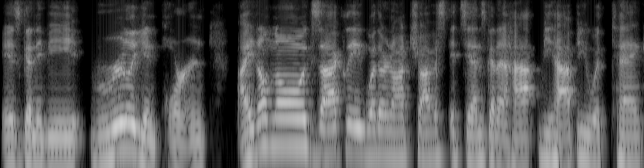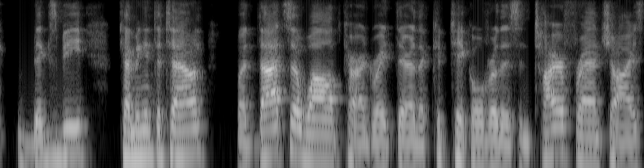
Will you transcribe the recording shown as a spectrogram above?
is going to be really important. I don't know exactly whether or not Travis Etienne's going to ha- be happy with Tank Bigsby coming into town, but that's a wild card right there that could take over this entire franchise.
